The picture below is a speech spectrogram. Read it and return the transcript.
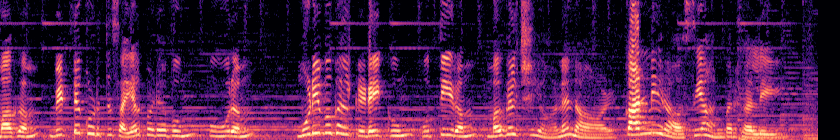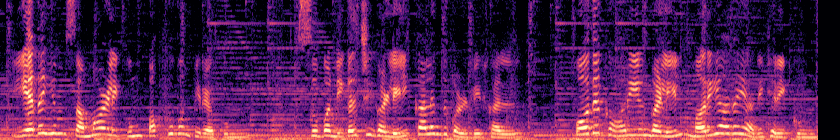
மகம் விட்டு கொடுத்து செயல்படவும் பூரம் முடிவுகள் கிடைக்கும் உத்திரம் மகிழ்ச்சியான நாள். கன்னி ராசி அன்பர்களே எதையும் சமாளிக்கும் பக்குவம் பிறக்கும். சுப நிகழ்ச்சிகளில் கலந்து கொள்வீர்கள். பொது காரியங்களில் மரியாதை அதிகரிக்கும்.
